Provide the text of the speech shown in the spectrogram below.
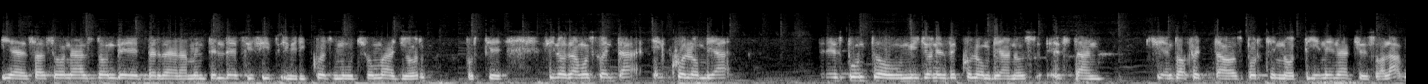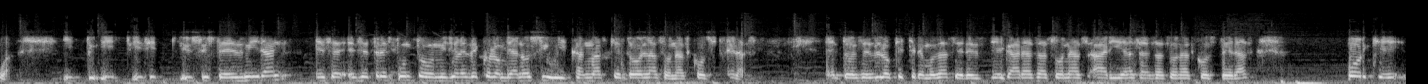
y a esas zonas donde verdaderamente el déficit hídrico es mucho mayor, porque si nos damos cuenta, en Colombia 3.1 millones de colombianos están siendo afectados porque no tienen acceso al agua. Y, si ustedes miran, ese, ese 3.1 millones de colombianos se ubican más que todo en las zonas costeras. Entonces lo que queremos hacer es llegar a esas zonas áridas, a esas zonas costeras, porque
